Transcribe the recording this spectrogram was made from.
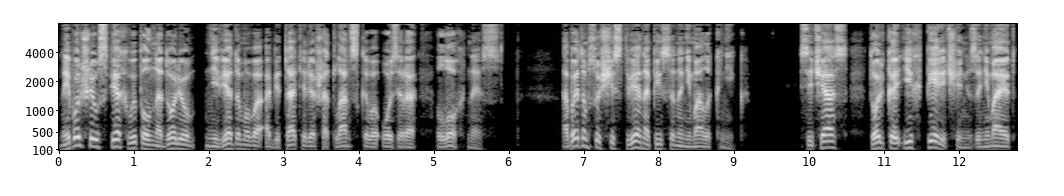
Наибольший успех выпал на долю неведомого обитателя шотландского озера Лохнес. Об этом существе написано немало книг. Сейчас только их перечень занимает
